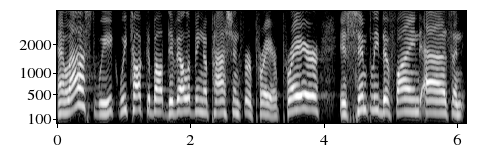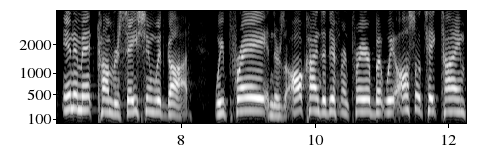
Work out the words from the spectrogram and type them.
And last week, we talked about developing a passion for prayer. Prayer is simply defined as an intimate conversation with God. We pray, and there's all kinds of different prayer, but we also take time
